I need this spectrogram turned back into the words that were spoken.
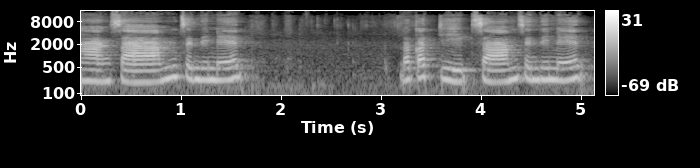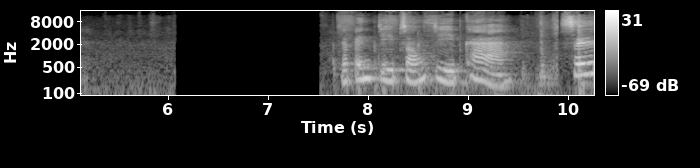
ห่าง 3 เซนติเมตร แล้วก็จีบ 3 เซนติเมตร จะเป็นจีบ 2 จีบค่ะ ซึ่ง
